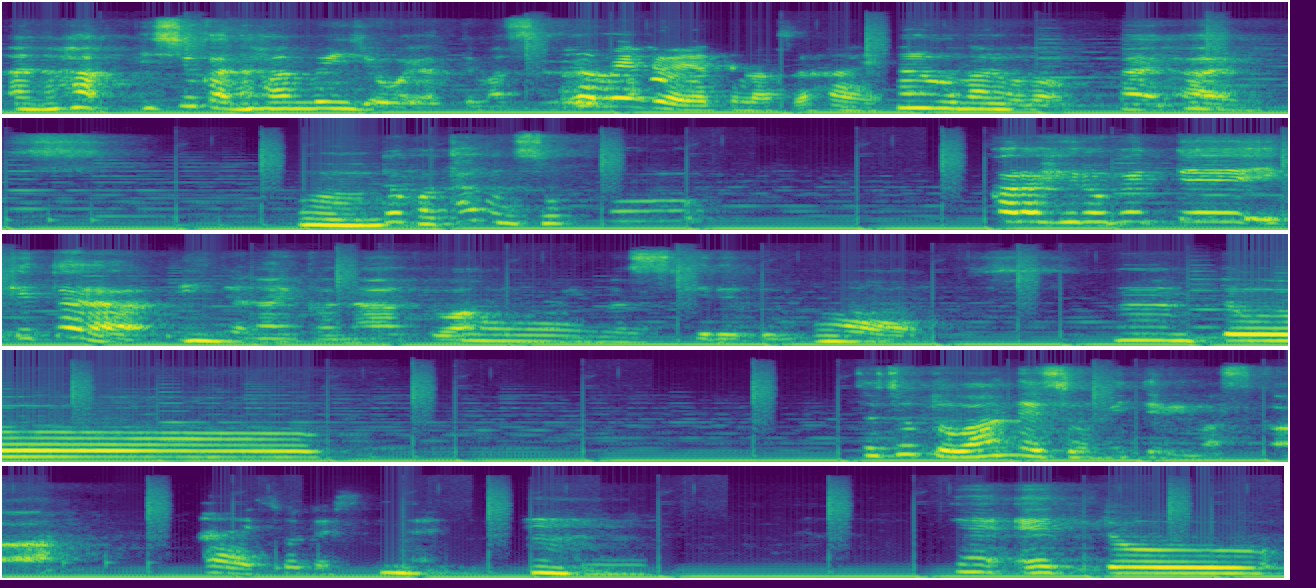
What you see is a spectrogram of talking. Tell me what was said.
あのは1週間の半分以上はやってます。半分以上はやってます。はい。なるほどなるほど。はいはい、うん、だから多分そこから広げていけたらいいんじゃないかなとは思いますけれどもうんとじゃあちょっとワンネスを見てみますかはいそうですね、うん、うん、でえっと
